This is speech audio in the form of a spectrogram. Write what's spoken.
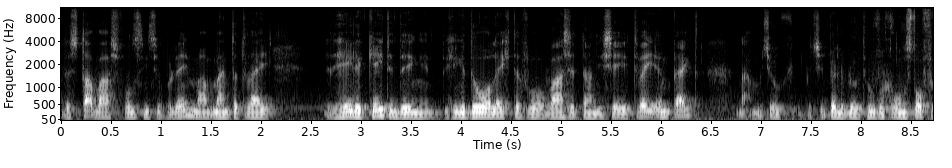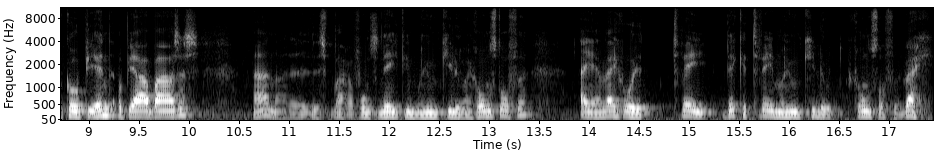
dus dat was voor ons niet zo'n probleem. Maar op het moment dat wij de hele ketendingen gingen doorlichten voor waar zit nou die CO2-impact... Nou, moet je ook met je billen bloot hoeveel grondstoffen koop je in op jaarbasis. Ja, nou, dat waren voor ons 19 miljoen kilo aan grondstoffen. En wij gooiden twee, dikke 2 miljoen kilo grondstoffen weg.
